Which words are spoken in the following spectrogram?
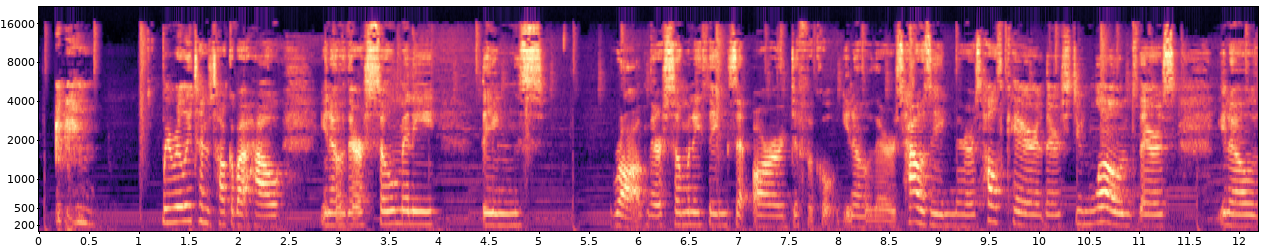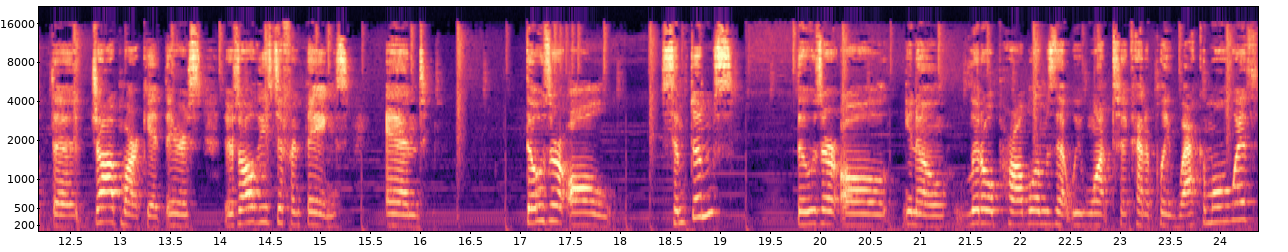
we really tend to talk about how you know there are so many things wrong. There are so many things that are difficult. You know, there's housing, there's healthcare, there's student loans, there's, you know, the job market, there's there's all these different things and those are all symptoms those are all, you know, little problems that we want to kind of play whack-a-mole with,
